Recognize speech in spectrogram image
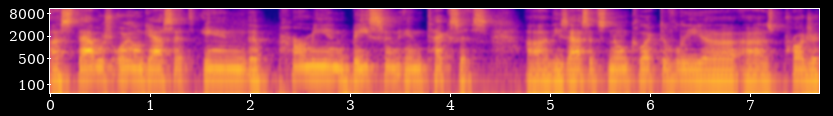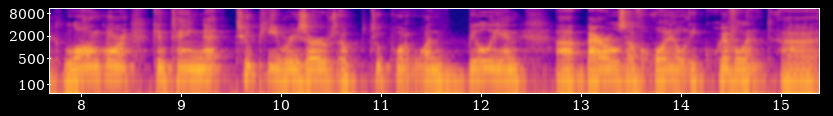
established oil and gas assets in the Permian Basin in Texas. Uh, these assets, known collectively uh, as Project Longhorn, contain net 2P reserves of 2.1 billion uh, barrels of oil equivalent. Uh,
